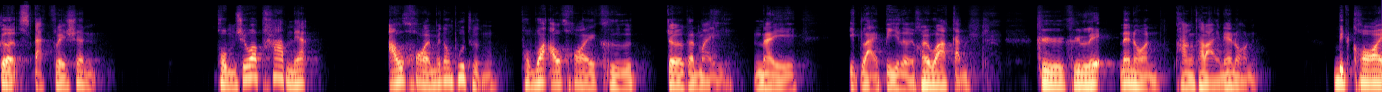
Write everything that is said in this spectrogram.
เกิด stagflation ผมเชื่อว่าภาพเนี้ยเอาคอยไม่ต้องพูดถึง ผมว่าเอาคอยคือเจอกันใหม่ในอีกหลายปีเลยค่อยว่ากัน คือคือเละแน่นอน พังทลายแน่นอนบิตคอย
